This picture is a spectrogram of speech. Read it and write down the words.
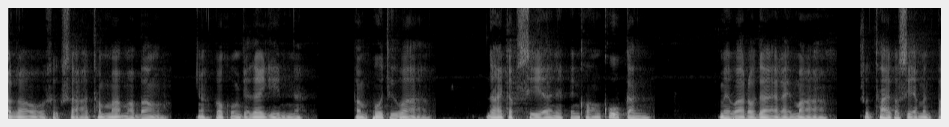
ถ้าเราศึกษาธรรมะมาบ้างนะก็คงจะได้ยินนะคำพูดที่ว่าได้กับเสียเนี่ยเป็นของคู่กัน ไม่ว่าเราได้อะไรมา สุดท้ายก็เสียมันไป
